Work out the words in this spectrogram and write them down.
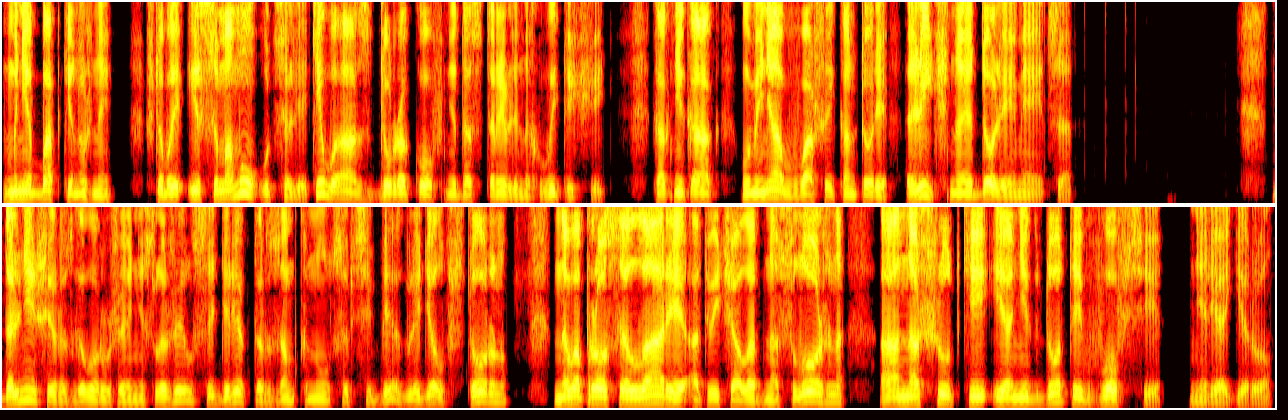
Мне бабки нужны, чтобы и самому уцелеть, и вас, дураков недостреленных, вытащить. Как-никак у меня в вашей конторе личная доля имеется. Дальнейший разговор уже не сложился, директор замкнулся в себе, глядел в сторону. На вопросы Ларри отвечал односложно, а на шутки и анекдоты вовсе не реагировал.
